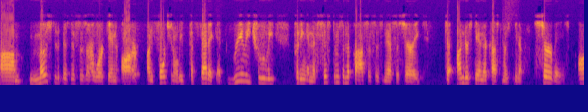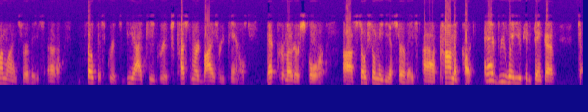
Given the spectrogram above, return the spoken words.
Um, most of the businesses I work in are unfortunately pathetic at really truly putting in the systems and the processes necessary to understand their customers, you know, surveys, online surveys, uh, focus groups, VIP groups, customer advisory panels, net promoter score, uh, social media surveys, uh, comment cards, every way you can think of to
